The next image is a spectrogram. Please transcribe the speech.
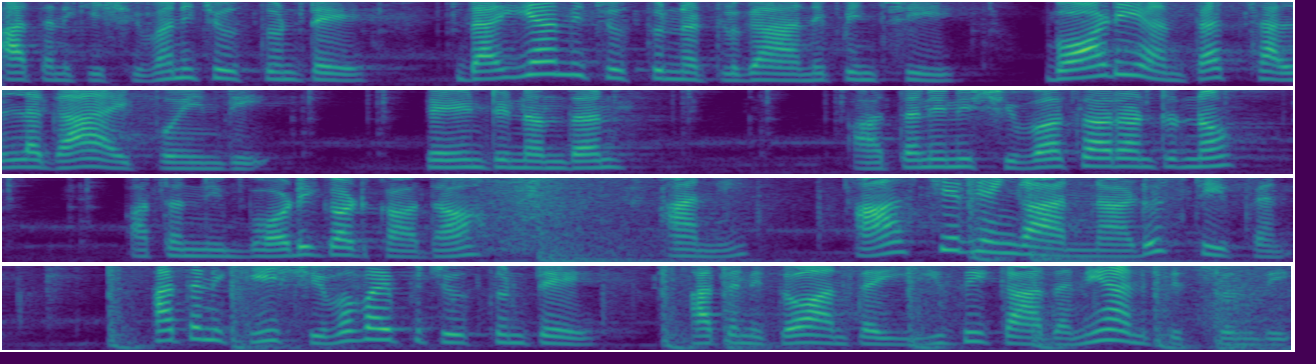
అతనికి శివని చూస్తుంటే దయ్యాన్ని చూస్తున్నట్లుగా అనిపించి బాడీ అంతా చల్లగా అయిపోయింది. ఏంటి నందన్? అతనిని శివ సార్ అంటున్నావు? అతన్ని బాడీగార్డ్ కాదా? అని ఆశ్చర్యంగా అన్నాడు స్టీఫెన్. అతనికి శివ వైపు చూస్తుంటే అతనితో అంత ఈజీ కాదని అనిపిస్తుంది.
